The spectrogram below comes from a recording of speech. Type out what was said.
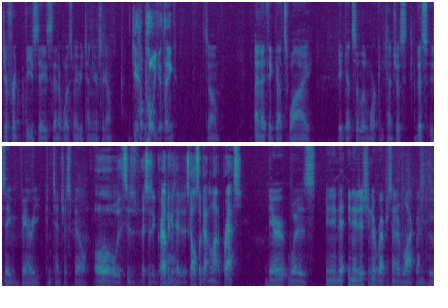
different these days than it was maybe 10 years ago. Yeah, well, you think? So, and I think that's why it gets a little more contentious. This is a very contentious bill. Oh, this is this is incredibly contentious. It's also gotten a lot of press. There was, in, in addition to Representative Lockman, who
